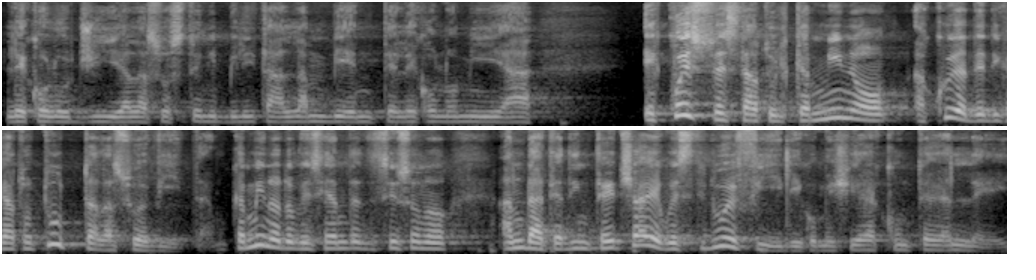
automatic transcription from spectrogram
l'ecologia, la sostenibilità, l'ambiente, l'economia. E questo è stato il cammino a cui ha dedicato tutta la sua vita cammino dove si, andati, si sono andati ad intrecciare questi due fili, come ci racconterà lei,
